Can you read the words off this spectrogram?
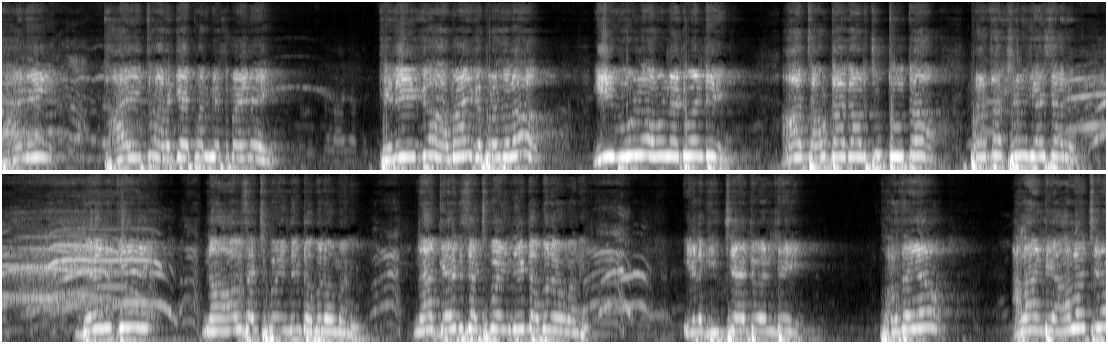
కానీ కాగితాలకే పరిమితమైనవి తెలియక అమాయక ప్రజలు ఈ ఊళ్ళో ఉన్నటువంటి ఆ చౌటాగాడు చుట్టూతా ప్రదక్షిణ చేశారు. దేనికి? నా ఆవు చచ్చిపోయింది డబ్బులు ఇవ్వమని. నా గేదె చచ్చిపోయింది డబ్బులు ఇవ్వమని. వీళ్ళకి ఇచ్చేటువంటి హృదయం అలాంటి ఆలోచన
